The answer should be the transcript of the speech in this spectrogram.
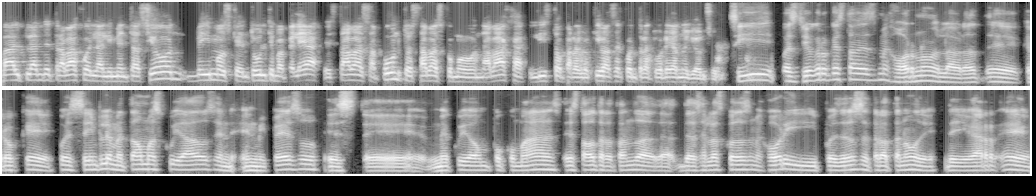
va el plan de trabajo en la alimentación. Vimos que en tu última pelea estabas a punto, estabas como navaja, listo para lo que iba a hacer contra Turiano Johnson. Sí, pues yo creo que esta vez mejor, ¿no? La verdad, eh, creo que pues he implementado más cuidados en, en, mi peso, este, me he cuidado un poco más, he estado tratando de, de hacer las cosas mejor y pues de eso se trata, ¿no? De, de llegar eh,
